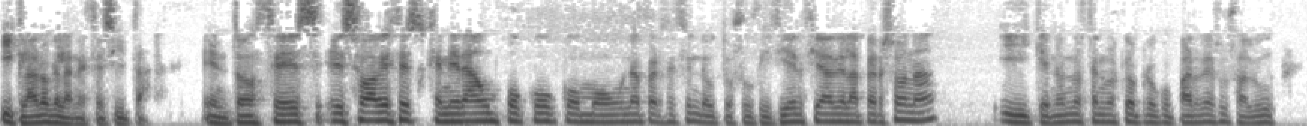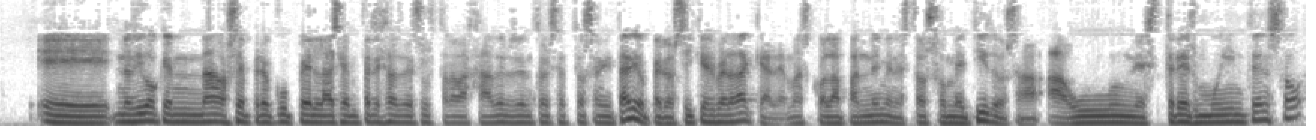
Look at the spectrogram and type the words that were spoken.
Y claro que la necesita. Entonces, eso a veces genera un poco como una percepción de autosuficiencia de la persona y que no nos tenemos que preocupar de su salud. Eh, no digo que no se preocupen las empresas de sus trabajadores dentro del sector sanitario, pero sí que es verdad que además con la pandemia han estado sometidos a, un estrés muy intenso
